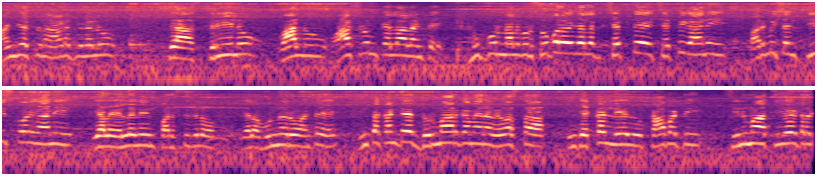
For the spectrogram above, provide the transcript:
పనిచేస్తున్న ఆడపిల్లలు స్త్రీలు వాళ్ళు వాష్రూమ్కి వెళ్ళాలంటే ముగ్గురు నలుగురు సూపర్వైజర్లకు చెప్తే చెప్పి కానీ పర్మిషన్ తీసుకొని కానీ ఇలా వెళ్ళలేని పరిస్థితిలో ఇలా ఉన్నారు. అంటే ఇంతకంటే దుర్మార్గమైన వ్యవస్థ ఇంకెక్కడ లేదు. కాబట్టి సినిమా థియేటర్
